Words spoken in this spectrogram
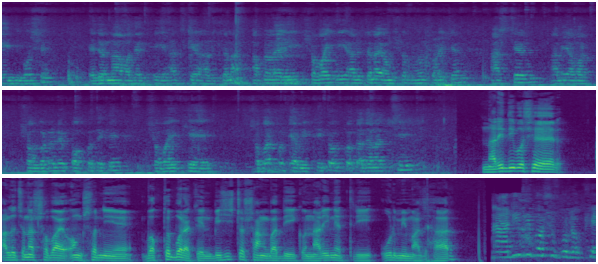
এই দিবসে। এজন্য আমাদের এই আজকের আলোচনা। আপনারা এই, সবাই এই আলোচনায় অংশগ্রহণ করেছেন, আসছেন। আমি আমার সংগঠনের পক্ষ থেকে সবাইকে, সবার প্রতি আমি কৃতজ্ঞতা জানাচ্ছি। নারী দিবসের আলোচনা সভায় অংশ নিয়ে বক্তব্য রাখেন বিশিষ্ট সাংবাদিক ও নারী নেত্রী উর্মি মাঝহার। নারী দিবস উপলক্ষে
